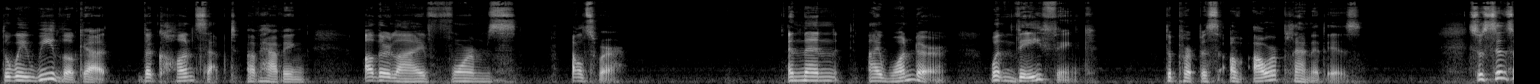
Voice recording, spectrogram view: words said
The way we look at the concept of having other life forms elsewhere. And then I wonder what they think the purpose of our planet is. So, since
